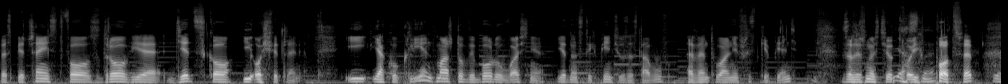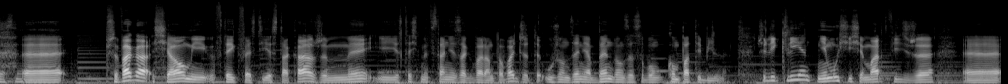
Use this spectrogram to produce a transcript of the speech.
bezpieczeństwo, zdrowie, dziecko i oświetlenie. I jako klient masz do wyboru właśnie jeden z tych pięciu zestawów, ewentualnie wszystkie pięć, w zależności od Jasne. Twoich potrzeb. E, Przewaga Xiaomi w tej kwestii jest taka, że my jesteśmy w stanie zagwarantować, że te urządzenia będą ze sobą kompatybilne. Czyli klient nie musi się martwić, że e,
